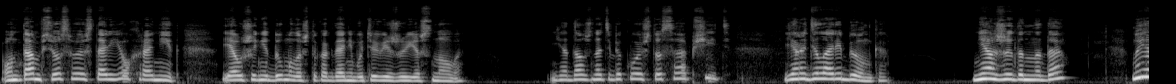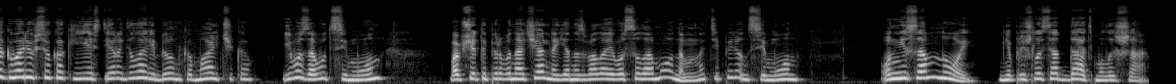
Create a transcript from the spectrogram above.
Он там все свое старье хранит. Я уж и не думала, что когда-нибудь увижу ее снова. я должна тебе кое-что сообщить. Я родила ребенка». «Неожиданно, да?» «Но я говорю все как есть. Я родила ребенка, мальчика. Его зовут Симон. Вообще-то первоначально я назвала его Соломоном, но теперь он Симон. Он не со мной. Мне пришлось отдать малыша.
